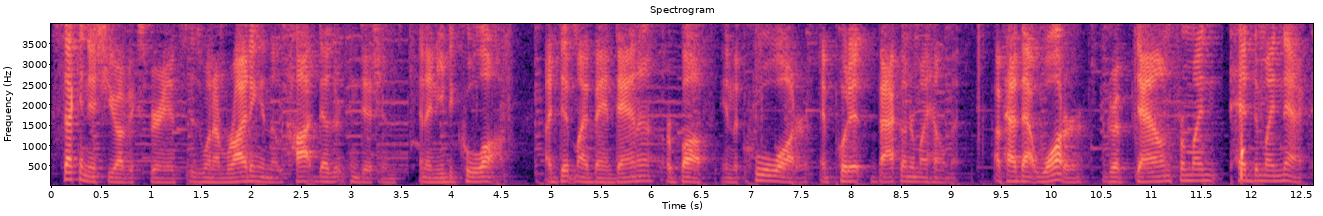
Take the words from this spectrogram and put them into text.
Second issue I've experienced is when I'm riding in those hot desert conditions and I need to cool off. I dip my bandana or buff in the cool water and put it back under my helmet. I've had that water drip down from my head to my neck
